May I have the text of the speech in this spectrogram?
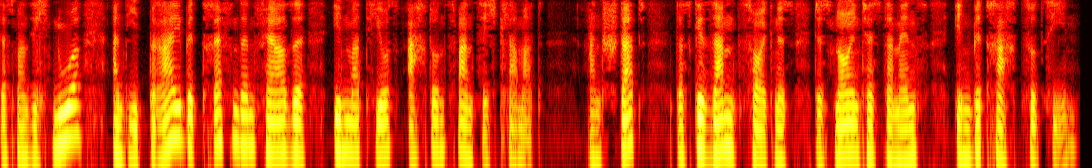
dass man sich nur an die drei betreffenden Verse in Matthäus 28 klammert, anstatt das Gesamtzeugnis des Neuen Testaments in Betracht zu ziehen.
